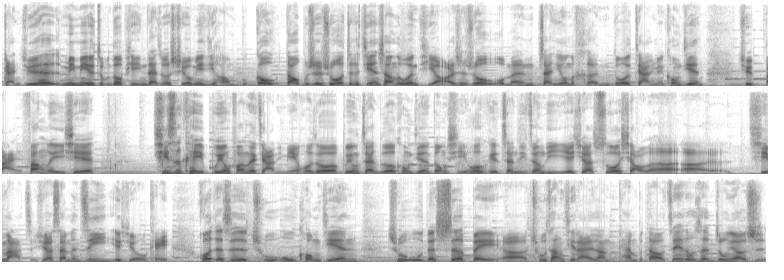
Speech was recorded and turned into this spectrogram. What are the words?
感觉明明有这么多平，但说使用面积好像不够。倒不是说这个建商的问题啊，而是说我们占用了很多家里面空间，去摆放了一些。其实可以不用放在家里面，或者说不用占多空间的东西，或者可以整理整理，也许它缩小了，呃，起码只需要三分之一，也许 OK。或者是储物空间、储物的设备，呃，储藏起来让你看不到，这些都是很重要的事。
